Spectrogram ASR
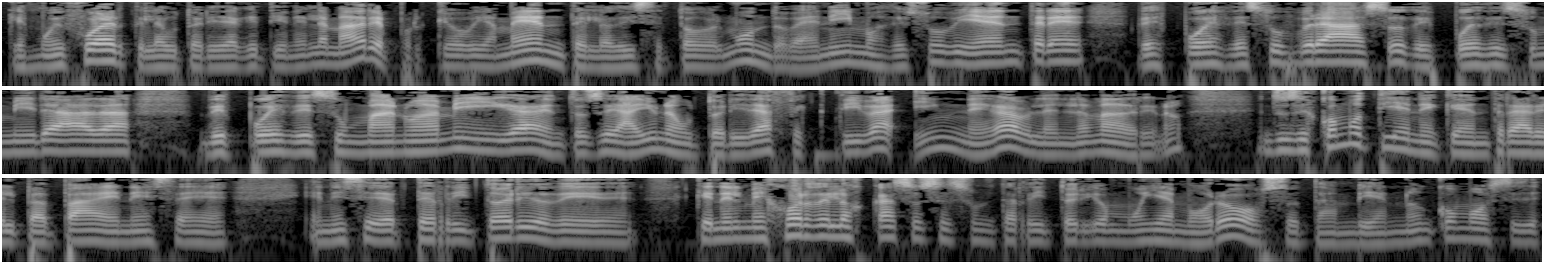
que es muy fuerte la autoridad que tiene la madre, porque obviamente lo dice todo el mundo, venimos de su vientre, después de sus brazos, después de su mirada, después de su mano amiga, entonces hay una autoridad afectiva innegable en la madre, ¿no? Entonces, ¿cómo tiene que entrar el papá en ese en ese territorio de que en el mejor de los casos es un territorio muy amoroso también, ¿no? ¿Cómo se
